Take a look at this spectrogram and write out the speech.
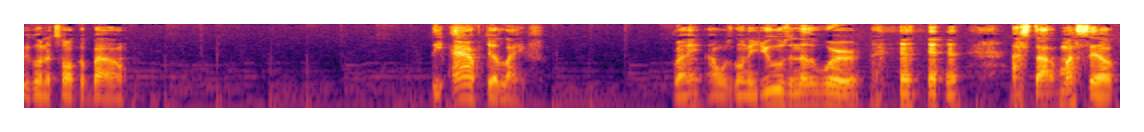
We're going to talk about the afterlife. Right? I was going to use another word. I stopped myself.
